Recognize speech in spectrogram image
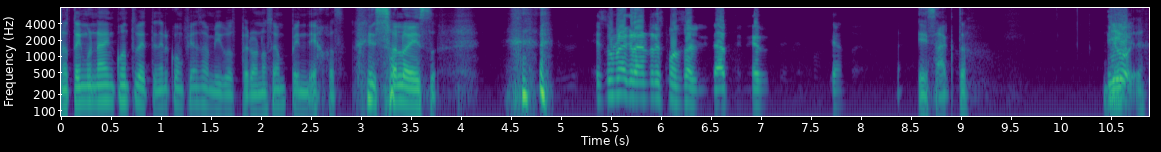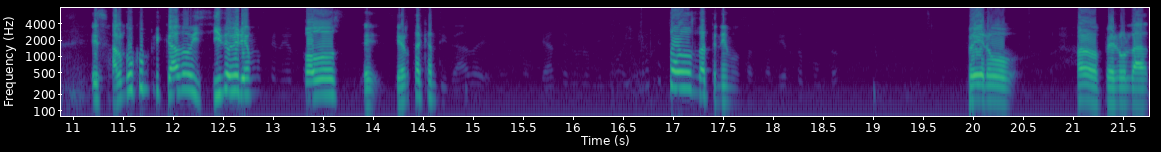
No tengo nada en contra de tener confianza, amigos, pero no sean pendejos. Es solo eso. Es una gran responsabilidad tener, confianza. Exacto. Digo, Es algo complicado y sí deberíamos tener todos eh, cierta cantidad de, confianza en uno mismo. Y creo que todos la tenemos hasta cierto punto. Pero, ah, pero la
